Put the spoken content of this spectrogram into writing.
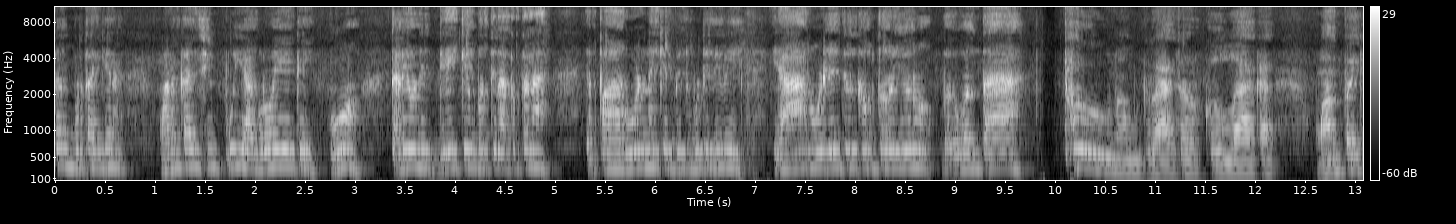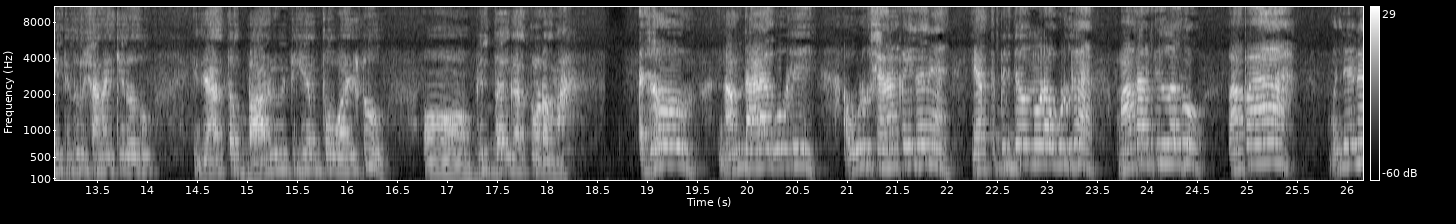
ಕಂದ್ಬಿಡ್ತಂಗೇನ ಮೊಣಕಾಲು ಸಿಪ್ಪು ಯಾಗ್ರೋ ಐತಿ. ಹ್ಞೂ, ತಡಿ ಒಂದು ದೇಹಕ್ಕೆ ಬರ್ತೀನಿ ಹಾಕತ್ತಾನ ಯಪ್ಪ ರೋಡ್ನಕ್ಕೆ ಬಿದ್ದುಬಿಟ್ಟಿದ್ದೀವಿ ಯಾರು ಒಳ್ಳೆ ತಿಳ್ಕೊಂತಾರೋ ಏನೋ ಭಗವಂತ. ಥೂ ನಮ್ಮ ಗ್ರಾಚಾರ ಕೊಲ್ಲಾಕ ಮಂತಾಗಿದ್ದಿದ್ರು ಚೆನ್ನಾಗಿರೋದು ಇದು ಯಾತ ಬಾರು ಇಟ್ಟಿಗೆ ಅಂತ ಹೊಲ್ಟು ಬಿದ್ದಂಗೆ ಆತ್ ನೋಡಮ್ಮ. ಅಜೋ ನಮ್ಮ ದಾಳಾಗ ಹೋಗ್ಲಿ. ಆ ಹುಡುಗ ಚೆನ್ನಾಗ್ ಇದ್ದಾನೆ. ಎತ್ತ ಬಿದ್ದವ್ ನೋಡ ಹುಡುಗ. ಮಾತಾಡ್ತಿಲ್ಲ ಅದು. ಪಾಪ ಮುಂದೇನ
